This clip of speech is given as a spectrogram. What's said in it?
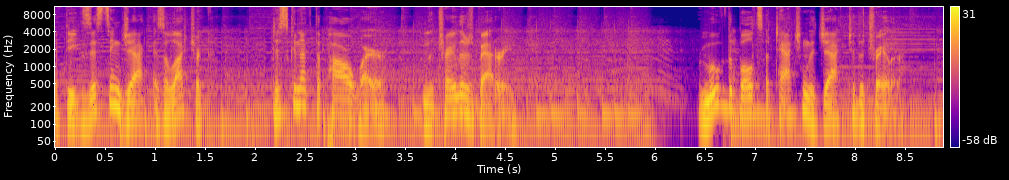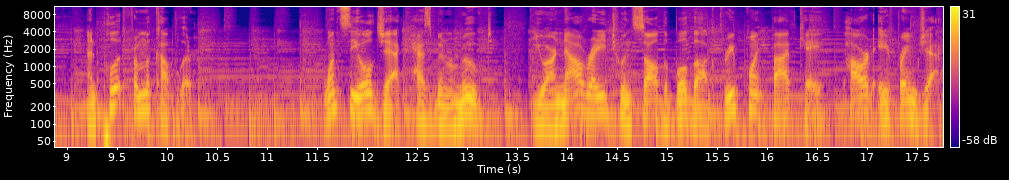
If the existing jack is electric, disconnect the power wire from the trailer's battery. Remove the bolts attaching the jack to the trailer and pull it from the coupler. Once the old jack has been removed, you are now ready to install the Bulldog 3.5K powered A-frame jack.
